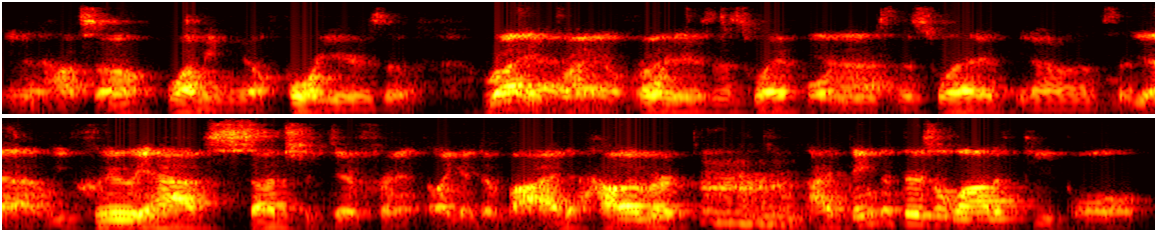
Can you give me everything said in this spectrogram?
Even how so? Well, I mean, you know, four years of right, yeah, right, you know, four right. years this way, four yeah. years this way. You know, it's, it's, yeah, we clearly have such a different, like a divide. However, I think that there's a lot of people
